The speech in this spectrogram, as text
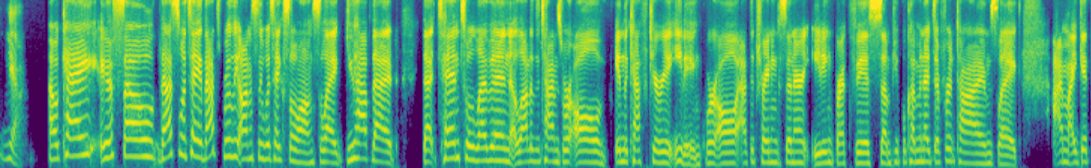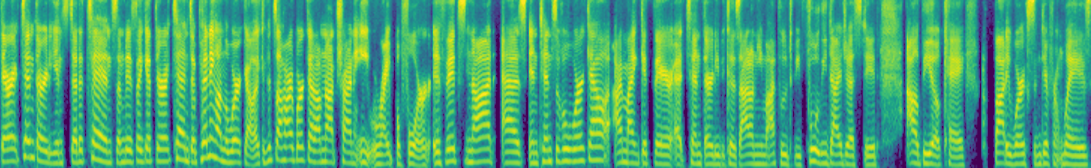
yeah. Okay. And so that's what take that's really honestly what takes so long. So like you have that that 10 to 11 a lot of the times we're all in the cafeteria eating we're all at the training center eating breakfast some people come in at different times like i might get there at 10 30 instead of 10 some days i get there at 10 depending on the workout. Like if it's a hard workout i'm not trying to eat right before. If it's not as intensive a workout i might get there at 10 30 because i don't need my food to be fully digested. I'll be okay. Body works in different ways.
